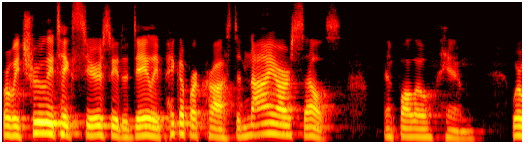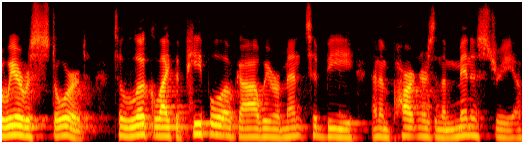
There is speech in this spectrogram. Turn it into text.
where we truly take seriously to daily pick up our cross, deny ourselves, and follow Him, where we are restored to look like the people of God we were meant to be, and then partners in the ministry of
